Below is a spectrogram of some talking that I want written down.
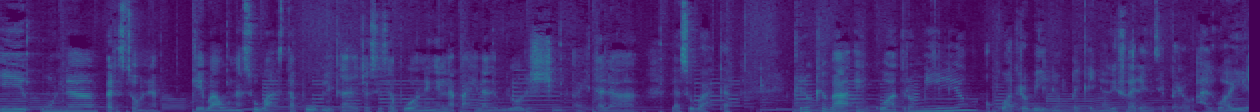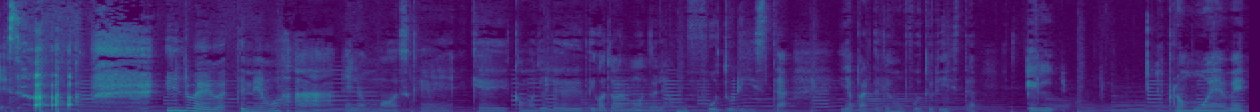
y una persona que va a una subasta pública. De hecho, si se ponen en la página de Blue Origin, ahí está la, la subasta. Creo que va en 4 million o 4 billion, pequeña diferencia, pero algo ahí es. Y luego tenemos a Elon Musk, que, como yo le digo a todo el mundo, él es un futurista y aparte que es un futurista, él promueve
